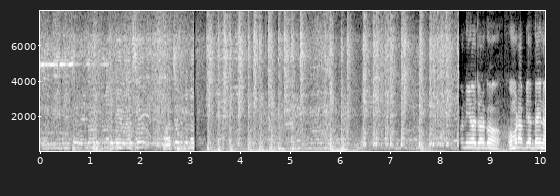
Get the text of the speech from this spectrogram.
మరి మీకు ఇచ్చే రెండు వందల నలభై అత్యధిక నియోజకవర్గం ఉమ్మడి అభ్యర్థి అయిన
